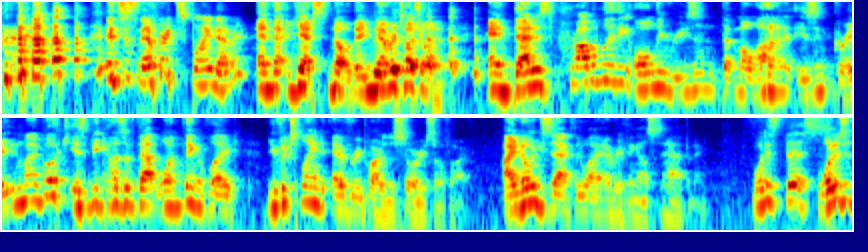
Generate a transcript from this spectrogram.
it's just never explained ever. And that, yes, no, they never touch on it. And that is probably the only reason that Moana isn't great in my book, is because of that one thing of like, you've explained every part of the story so far. I know exactly why everything else is happening. What is this? What is a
